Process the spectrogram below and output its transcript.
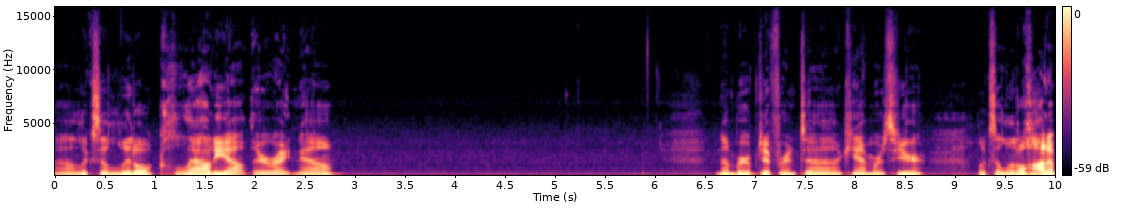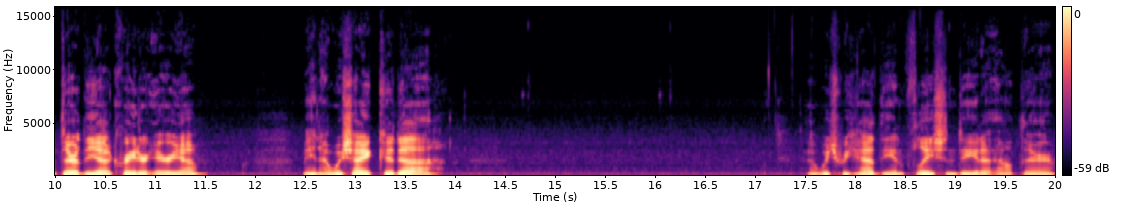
Uh, looks a little cloudy out there right now. Number of different uh, cameras here. Looks a little hot up there at the uh, crater area. Man, I wish I could. Uh, I wish we had the inflation data out there.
